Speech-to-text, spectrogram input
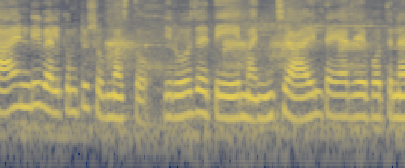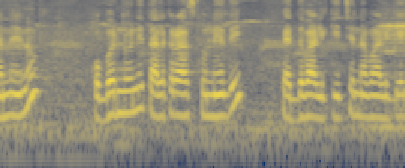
హాయ్ అండి వెల్కమ్ టు శుభమస్తో. ఈరోజు అయితే మంచి ఆయిల్ తయారు చేయబోతున్నాను నేను. కొబ్బరి నూనె తలకు రాసుకునేది. పెద్దవాళ్ళకి చిన్నవాళ్ళకి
